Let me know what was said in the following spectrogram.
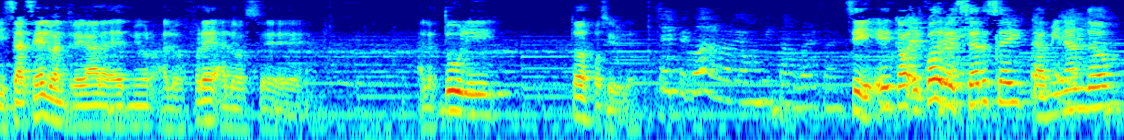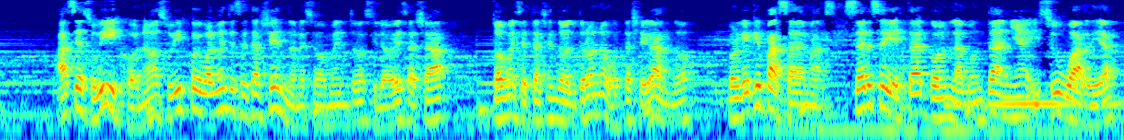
quizás él va a entregar a Edmure a los Fre a los eh, a los Tully, todo es posible. Che, este cuadro no lo habíamos visto, me parece. Sí, el, cuadro es Cersei caminando hacia su hijo, ¿no? Su hijo igualmente se está yendo en ese momento, si lo ves allá, Tommen se está yendo del trono o está llegando. Porque ¿qué pasa además? Cersei está con la montaña y su guardia,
